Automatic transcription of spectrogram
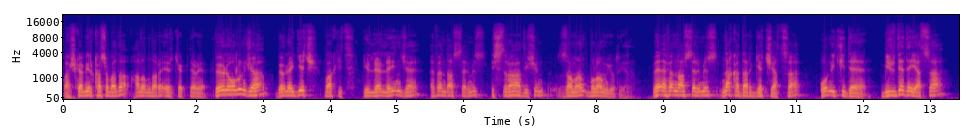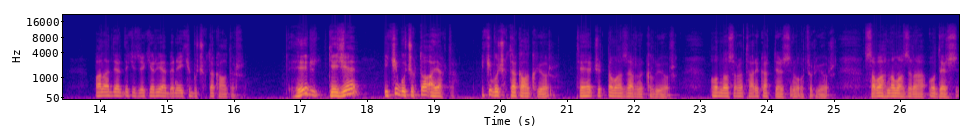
Başka bir kasabada hanımlara erkeklere. Böyle olunca böyle geç vakit ilerleyince Efendi Hazretlerimiz istirahat için zaman bulamıyordu yani. Ve Efendi Hazretlerimiz ne kadar geç yatsa 12'de 1'de de yatsa bana derdi ki Zekeriya beni iki buçukta kaldır. Her gece iki buçukta ayakta. İki buçukta kalkıyor. Teheccüd namazlarını kılıyor. Ondan sonra tarikat dersine oturuyor. Sabah namazına o dersi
